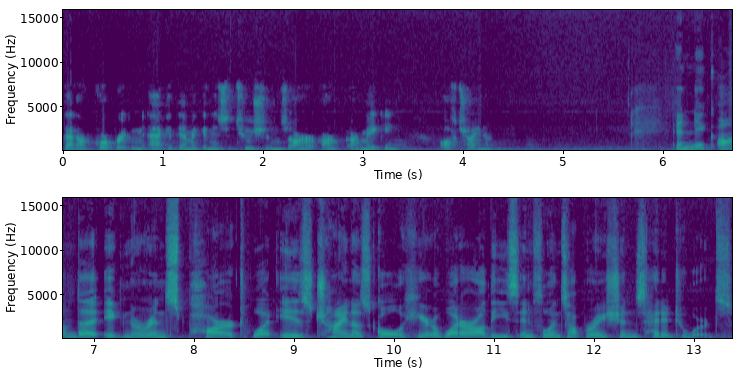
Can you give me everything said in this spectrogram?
that our corporate and academic and institutions are, are, are making off China. And Nick, on the ignorance part, what is China's goal here? What are all these influence operations headed towards?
